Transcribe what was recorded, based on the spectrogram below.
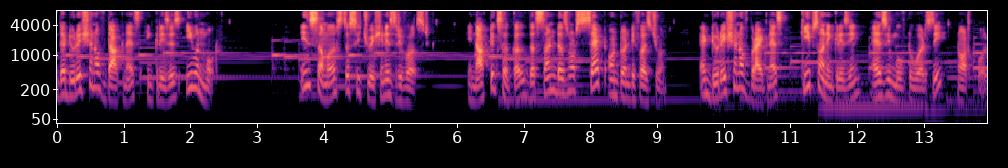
the duration of darkness increases even more. In summers, the situation is reversed. In Arctic Circle, the sun does not set on 21st June, and duration of brightness keeps on increasing as we move towards the North Pole.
